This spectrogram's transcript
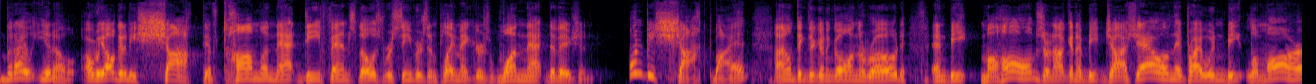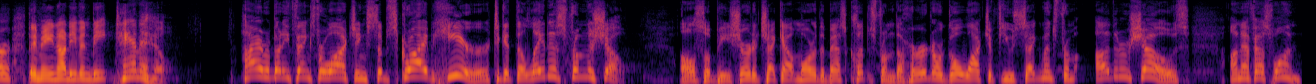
But I, you know, are we all going to be shocked if Tomlin, that defense, those receivers and playmakers won that division? I wouldn't be shocked by it. I don't think they're going to go on the road and beat Mahomes. They're not going to beat Josh Allen. They probably wouldn't beat Lamar. They may not even beat Tannehill. Hi, everybody. Thanks for watching. Subscribe here to get the latest from the show. Also, be sure to check out more of the best clips from The Herd or go watch a few segments from other shows on FS1.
